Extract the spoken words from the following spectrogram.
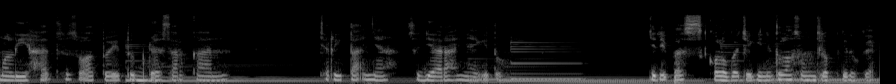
melihat sesuatu itu berdasarkan ceritanya sejarahnya gitu. Jadi pas kalau baca gini tuh langsung jelek gitu kayak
